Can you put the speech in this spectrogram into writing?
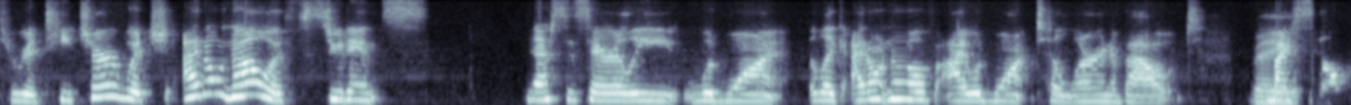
through a teacher, which I don't know if students necessarily would want. Like, I don't know if I would want to learn about Right. myself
